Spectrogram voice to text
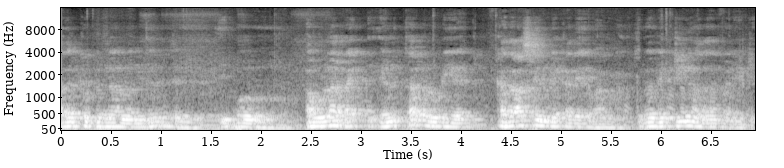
அதற்கு பின்னால் வந்து இப்போது அவங்களாம் எழுத்தாளருடைய கதாசிரியருடைய கதையை வாங்கினாங்க. இப்போ வெற்றியும் அதான் பண்ணிட்டு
